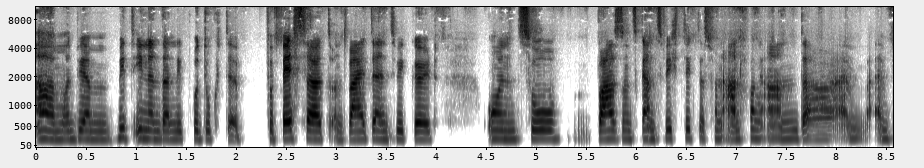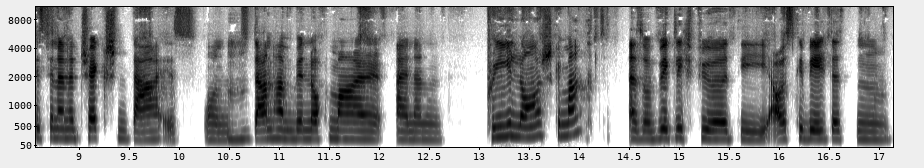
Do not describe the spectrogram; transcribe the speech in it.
ähm, und wir haben mit ihnen dann die Produkte verbessert und weiterentwickelt. Und so war es uns ganz wichtig, dass von Anfang an da ein, ein bisschen eine Traction da ist. Und mhm. dann haben wir nochmal einen Pre-Launch gemacht, also wirklich für die ausgewählten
